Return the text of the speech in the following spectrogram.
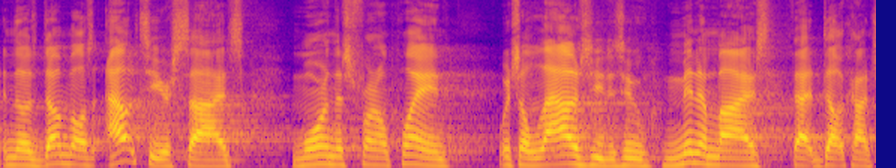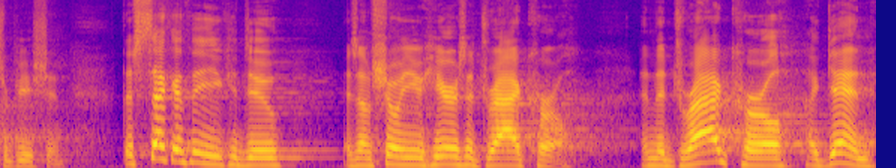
and those dumbbells out to your sides more in this frontal plane, which allows you to minimize that delt contribution. The second thing you could do, as I'm showing you here, is a drag curl. And the drag curl, again,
